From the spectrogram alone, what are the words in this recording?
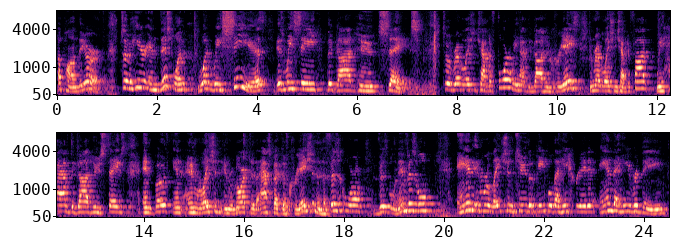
upon the earth. So here in this one, what we see is, is we see the God who saves. So in Revelation chapter 4, we have the God who creates. In Revelation chapter 5, we have the God who saves. And both in, in relation, in regard to the aspect of creation in the physical world, visible and invisible, and in relation to the people that He created and that He redeemed,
